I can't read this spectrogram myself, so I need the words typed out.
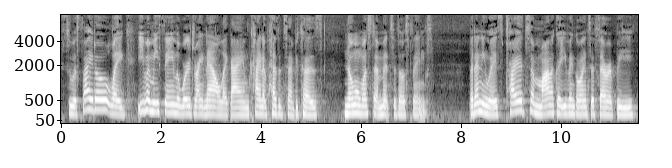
suicidal? Like, even me saying the words right now, like, I'm kind of hesitant because no one wants to admit to those things. But anyways, prior to Monica even going to therapy,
